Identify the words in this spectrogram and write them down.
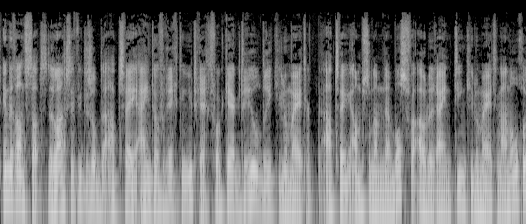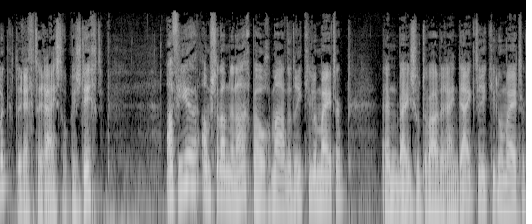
In de Randstad, de langste files op de A2 Eindhoven richting Utrecht voor Kerkdriel 3 kilometer. De A2 Amsterdam-Den Bosch voor Oude Rijn 10 kilometer na een ongeluk. De rechte rijstrook is dicht. A4 Amsterdam-Den Haag bij Hoogmade 3 kilometer. En bij Zoeterwoude Rijndijk 3 kilometer.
